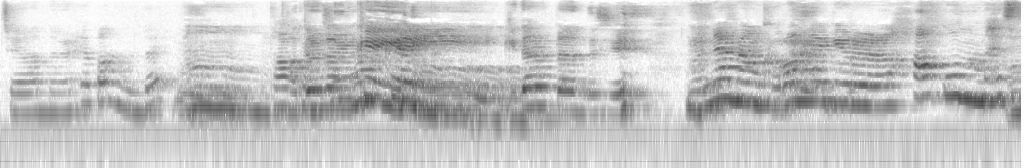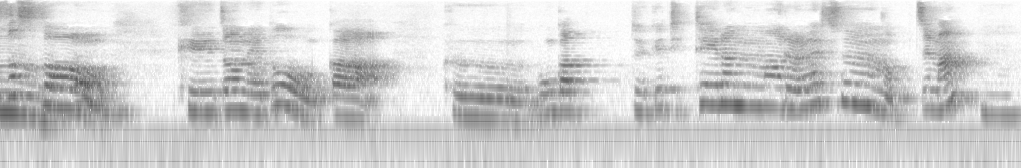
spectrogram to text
제안을 해봤는데 음. 다 다들 흔쾌히. 기다렸다는 듯이 왜냐면 그런 얘기를 하곤 했었어. 음. 그 전에도, 그러니까 그 뭔가 되게 디테일한 말을 할 수는 없지만, 음.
